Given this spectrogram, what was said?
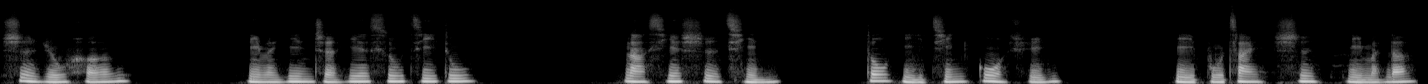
是如何，你们因着耶稣基督。那些事情都已经过去，已不再是你们了。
